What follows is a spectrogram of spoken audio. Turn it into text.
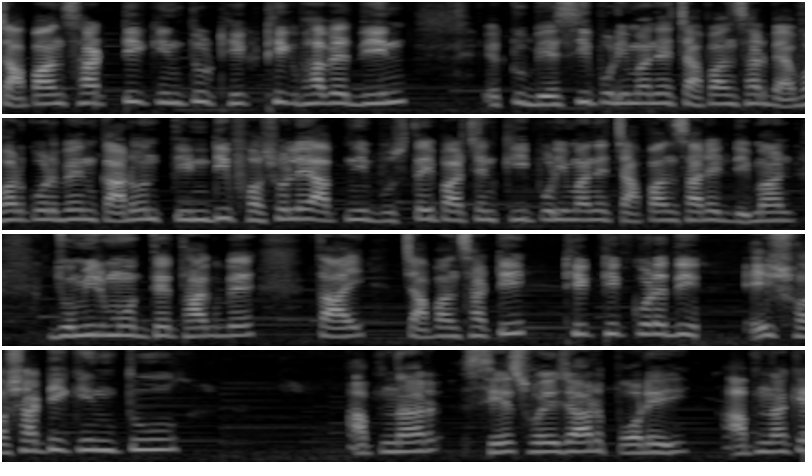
চাপান সারটি কিন্তু ঠিক ঠিকভাবে দিন। একটু বেশি পরিমাণে চাপান সার ব্যবহার করবেন, কারণ তিনটি ফসলে আপনি বুঝতেই পারছেন কী পরিমাণে চাপান সারের ডিমান্ড জমির মধ্যে থাকবে। তাই চাপান সারটি ঠিক ঠিক করে দিন। এই শশাটি কিন্তু আপনার শেষ হয়ে যাওয়ার পরেই আপনাকে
